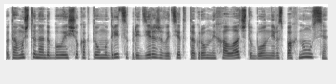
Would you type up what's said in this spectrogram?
потому что надо было еще как-то умудриться придерживать этот огромный халат, чтобы он не распахнулся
